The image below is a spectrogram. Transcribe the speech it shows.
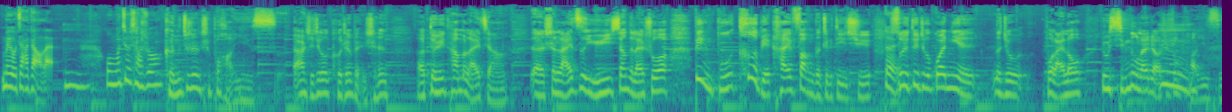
没有家长来，嗯，我们就想说，可能真的是不好意思，而且这个课程本身，呃，对于他们来讲，呃，是来自于相对来说并不特别开放的这个地区，对。所以对这个观念那就不来喽，用行动来表示说不好意思。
